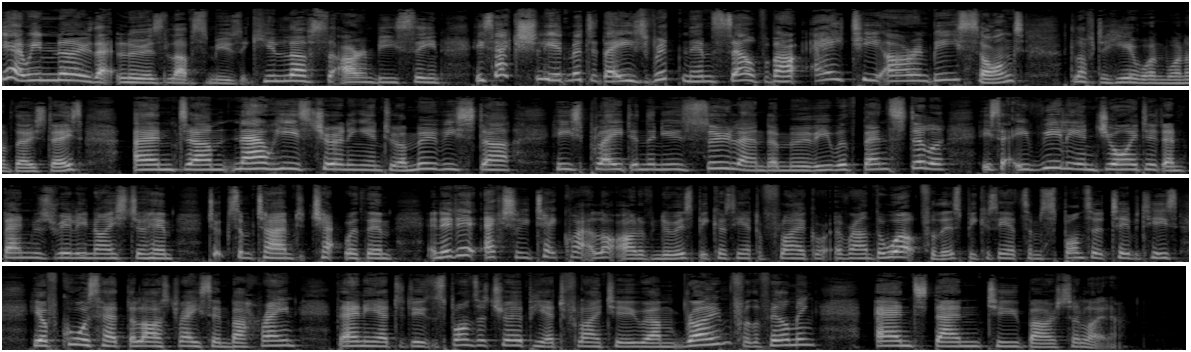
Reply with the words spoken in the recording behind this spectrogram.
Yeah, we know that Lewis loves music. He loves the R&B scene. He's actually admitted that he's written himself about 80 R&B songs. I'd love to hear one one of those days. And um, now he's turning into a movie star. He's played in the new Zoolander movie with Ben Stiller. He said he really enjoyed it and Ben was really nice to him. Took some time to chat with him. And it did actually take quite a lot out of Lewis because he had to fly around the world for this because he had some sponsor activities. He, of course, had the last race in Bahrain. Then he had to do the sponsor trip. He had to fly to um, Rome for the filming and then to Barcelona.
